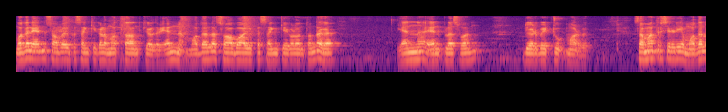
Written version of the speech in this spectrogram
ಮೊದಲ ಎನ್ ಸ್ವಾಭಾವಿಕ ಸಂಖ್ಯೆಗಳ ಮೊತ್ತ ಅಂತ ಕೇಳಿದ್ರೆ ಎನ್, ಮೊದಲ ಸ್ವಾಭಾವಿಕ ಸಂಖ್ಯೆಗಳು ಅಂತಂದಾಗ N N plus one divide by two ಮಾಡಬೇಕು. ಸಮಾಂತರ ಶ್ರೇಣಿಯ ಮೊದಲ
